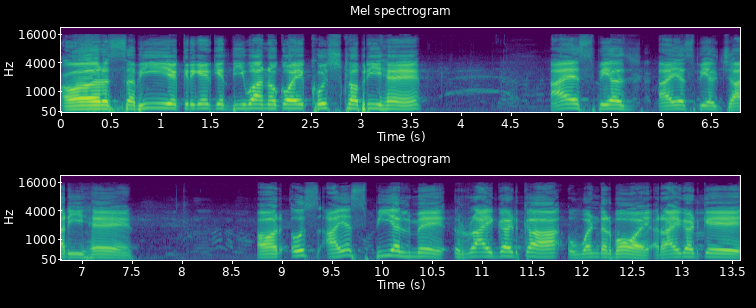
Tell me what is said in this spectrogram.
और सभी क्रिकेट के दीवानों को एक खुशखबरी है। आईएसपीएल आईएसपीएल जारी है। और उस आईएसपीएल में रायगढ़ का वंडर बॉय रायगढ़ के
